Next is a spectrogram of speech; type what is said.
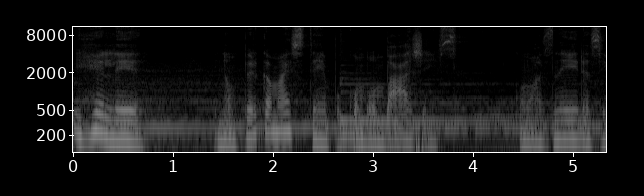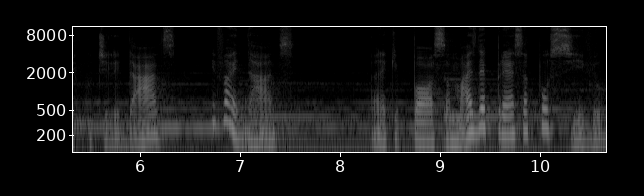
e reler e não perca mais tempo com bombagens, com asneiras e futilidades e vaidades, para que possa mais depressa possível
